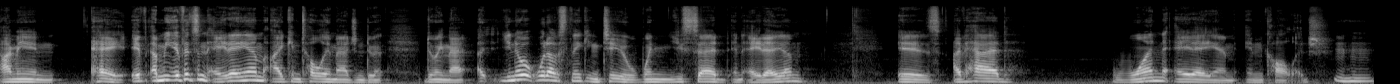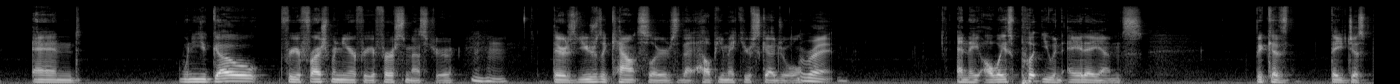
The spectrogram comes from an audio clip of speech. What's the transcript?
I mean, hey, if I mean if it's an 8 a.m., I can totally imagine doing doing that. Uh, You know what I was thinking too when you said an 8 a.m. is I've had one 8 a.m. in college, mm-hmm. and when you go for your freshman year for your first semester, there's usually counselors that help you make your schedule Right. and they always put you in 8 a.m.s because they just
